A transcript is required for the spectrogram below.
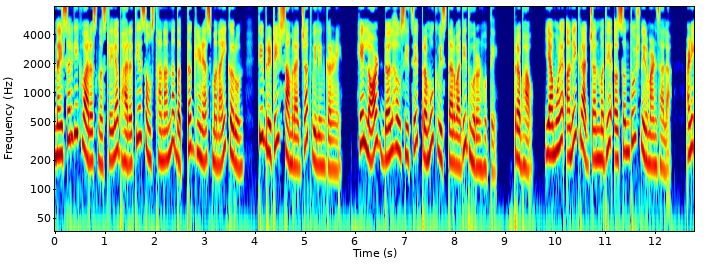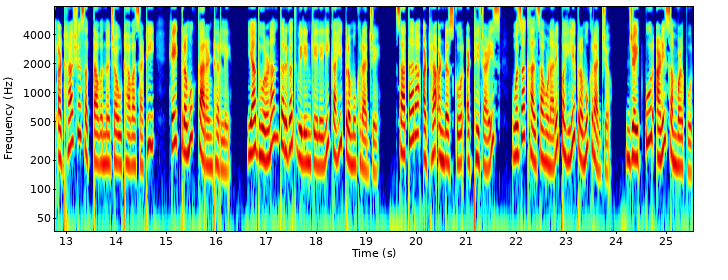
नैसर्गिक वारस नसलेल्या भारतीय संस्थानांना दत्तक घेण्यास मनाई करून ती ब्रिटिश साम्राज्यात विलीन करणे. हे लॉर्ड डलहौसीचे प्रमुख विस्तारवादी धोरण होते. प्रभाव यामुळे अनेक राज्यांमध्ये असंतोष निर्माण झाला आणि अठराशे सत्तावन्नच्या उठावासाठी हे एक प्रमुख कारण ठरले. या धोरणांतर्गत विलीन केलेली काही प्रमुख राज्ये. सातारा अठरा अंडरस्कोर अठ्ठेचाळीस वजा खालसा होणारे पहिले प्रमुख राज्य. जैतपूर आणि संबळपूर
